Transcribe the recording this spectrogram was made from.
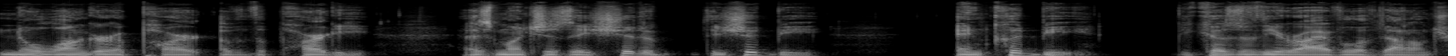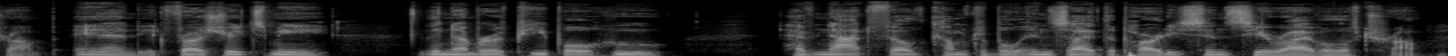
no longer a part of the party as much as they should have they should be and could be because of the arrival of Donald Trump. And it frustrates me the number of people who have not felt comfortable inside the party since the arrival of Trump.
